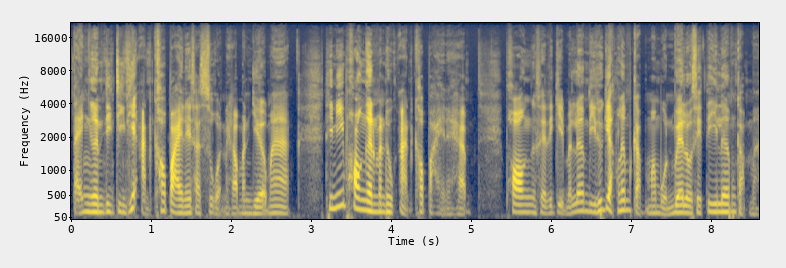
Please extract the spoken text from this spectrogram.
แต่เงินจริง ๆ ที่อัดเข้าไปในสัดส่วนนะครับมันเยอะมาก ทีนี้พอเงินมันถูกอัดเข้าไปนะครับ พอเศรษฐกิจมันเริ่มดีทุกอย่างเริ่มกลับมาหมุน velocity เริ่มกลับมา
